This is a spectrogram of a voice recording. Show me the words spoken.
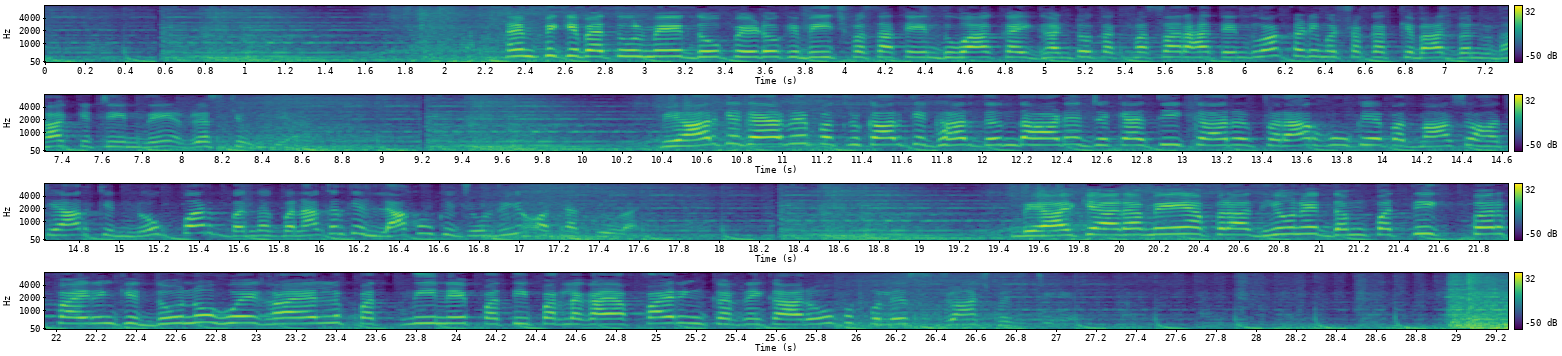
एमपी के बैतूल में दो पेड़ों के बीच फंसा तेंदुआ, कई घंटों तक फंसा रहा तेंदुआ कड़ी मशक्कत के बाद वन विभाग की टीम ने रेस्क्यू किया। बिहार के गया में पत्रकार के घर दिन दहाड़े डकैती कर फरार हो गए, बदमाश और हथियार के नोक पर बंधक बनाकर के लाखों की ज्वेलरी और नकदी उड़ाई। बिहार के आरा में अपराधियों ने दंपति पर फायरिंग की। दोनों हुए घायल। पत्नी ने पति पर लगाया फायरिंग करने का आरोप। पुलिस जाँच में जुटी है।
